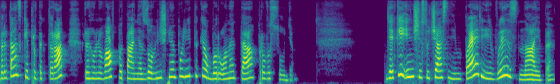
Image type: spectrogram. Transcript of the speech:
Британський протекторат регулював питання зовнішньої політики, оборони та правосуддя. Які інші сучасні імперії ви знаєте?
